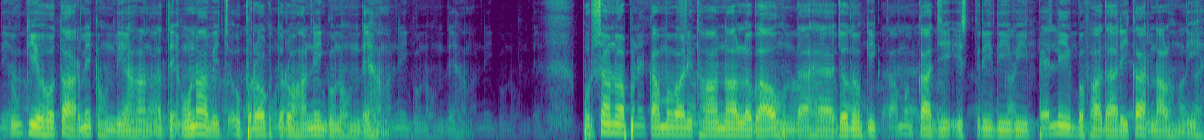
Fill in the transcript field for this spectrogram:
ਕਿਉਂਕਿ ਉਹ ਧਾਰਮਿਕ ਹੁੰਦੀਆਂ ਹਨ ਅਤੇ ਉਹਨਾਂ ਵਿੱਚ ਉਪਰੋਕਤ ਰੋਹਾਨੀ ਗੁਣ ਹੁੰਦੇ ਹਨ। ਪੁਰਸ਼ਾਂ ਨੂੰ ਆਪਣੇ ਕੰਮ ਵਾਲੀ ਥਾਂ ਨਾਲ ਲਗਾਓ ਹੁੰਦਾ ਹੈ ਜਦੋਂ ਕਿ ਕੰਮ ਕਾਜੀ ਇਸਤਰੀ ਦੀ ਵੀ ਪਹਿਲੀ ਵਫਾਦਾਰੀ ਘਰ ਨਾਲ ਹੁੰਦੀ ਹੈ।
